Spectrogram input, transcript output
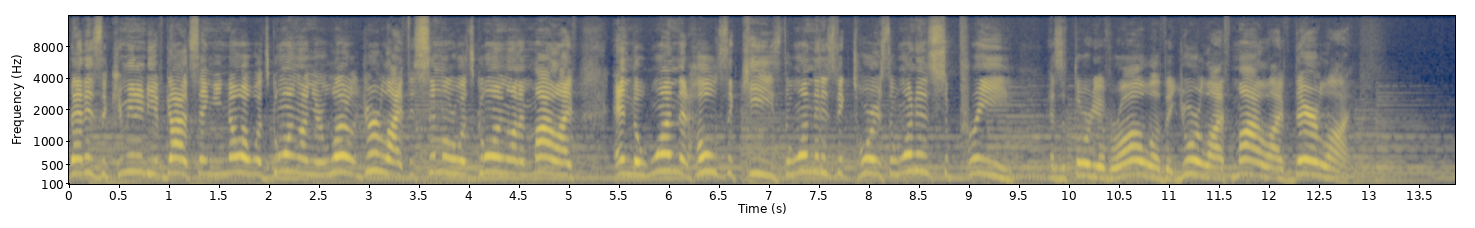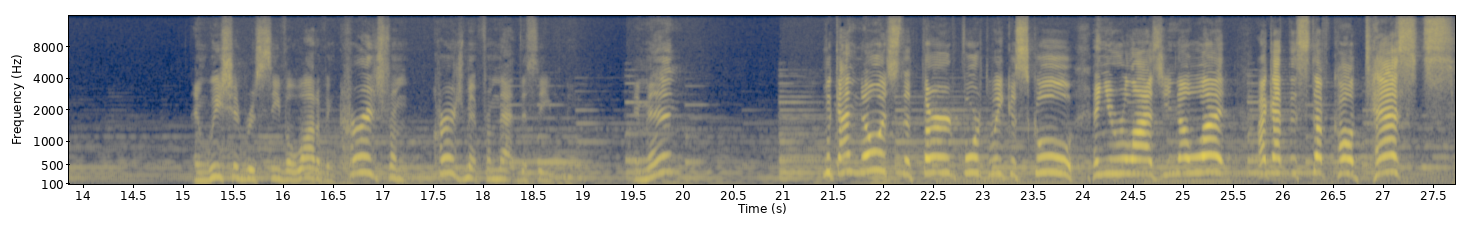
that is the community of God saying, you know what? What's going on in your, your life is similar to what's going on in my life. And the one that holds the keys, the one that is victorious, the one that is supreme, has authority over all of it your life, my life, their life. And we should receive a lot of encouragement from that this evening. Amen? Look, I know it's the third, fourth week of school, and you realize, you know what? I got this stuff called tests.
